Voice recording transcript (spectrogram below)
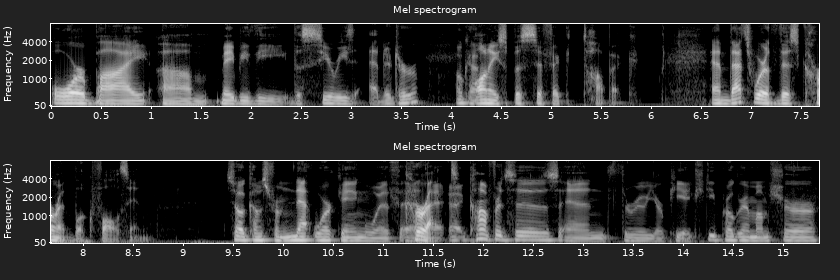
or by um, maybe the the series editor Okay. on a specific topic, and that's where this current book falls in. So it comes from networking with uh, Correct. uh, conferences and through your PhD program, I'm sure.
